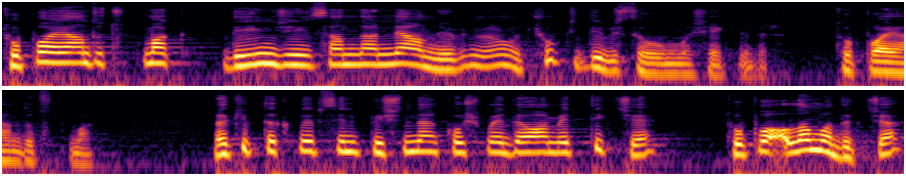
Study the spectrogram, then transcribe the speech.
topu ayağında tutmak deyince insanlar ne anlıyor bilmiyorum ama çok ciddi bir savunma şeklidir. Topu ayağında tutmak. Rakip takım hep senin peşinden koşmaya devam ettikçe, topu alamadıkça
